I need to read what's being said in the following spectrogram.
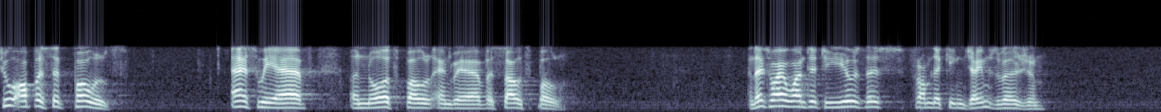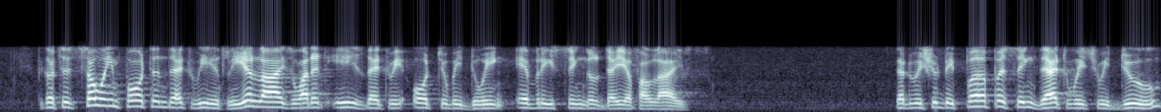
Two opposite poles. As we have a north pole and we have a south pole. And that's why I wanted to use this from the King James Version. Because it's so important that we realize what it is that we ought to be doing every single day of our lives. That we should be purposing that which we do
